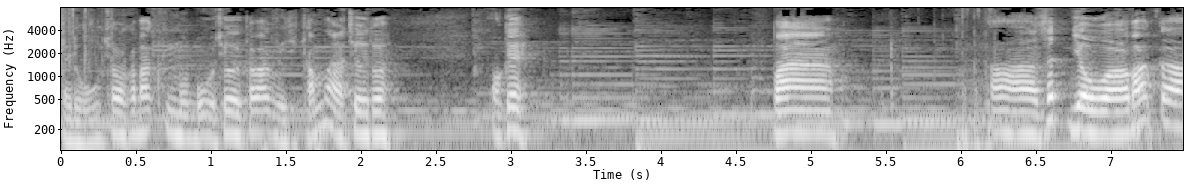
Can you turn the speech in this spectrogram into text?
đầy đủ cho các bác một bộ chơi. Các bác chỉ cắm vào chơi thôi. Ok. Và à, rất nhiều à, bác à,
